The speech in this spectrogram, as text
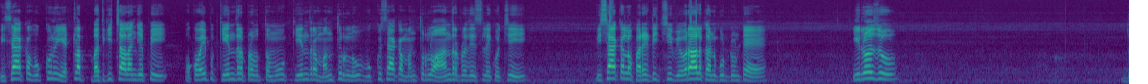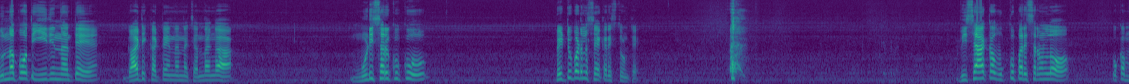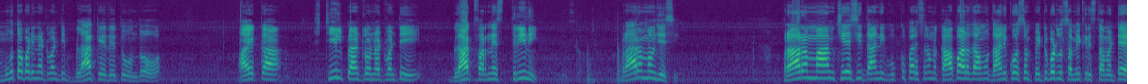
విశాఖ ఉక్కును ఎట్లా బతికించాలని చెప్పి ఒకవైపు కేంద్ర ప్రభుత్వము కేంద్ర మంత్రులు ఉక్కు శాఖ మంత్రులు ఆంధ్రప్రదేశ్లోకి వచ్చి విశాఖలో పర్యటించి వివరాలు కనుక్కుంటుంటే ఈరోజు దున్నపోతు ఈదిందంటే ఘాటి కట్టేండన్న చందంగా ముడి సరుకుకు పెట్టుబడులు సేకరిస్తుంటే. విశాఖ ఉక్కు పరిశ్రమలో ఒక మూతబడినటువంటి బ్లాక్ ఏదైతే ఉందో ఆ యొక్క స్టీల్ ప్లాంట్లో ఉన్నటువంటి బ్లాక్ ఫర్నేస్ త్రీని ప్రారంభం చేసి ప్రారంభం చేసి దాన్ని ఉక్కు పరిశ్రమను కాపాడదాము దానికోసం పెట్టుబడులు సమీకరిస్తామంటే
